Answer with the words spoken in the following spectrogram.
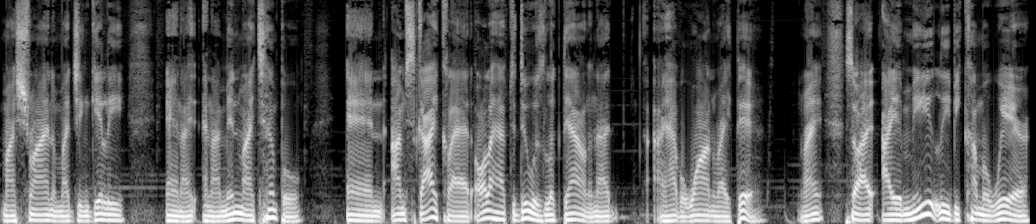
my shrine or my jingili and I, and I'm in my temple and I'm sky clad, all I have to do is look down and I, I have a wand right there right? So I, I immediately become aware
